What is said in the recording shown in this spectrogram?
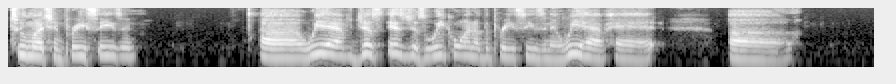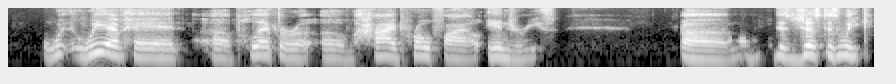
too much in preseason. Uh, we have just it's just week one of the preseason, and we have had uh, we, we have had a plethora of high profile injuries um, this just this week.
